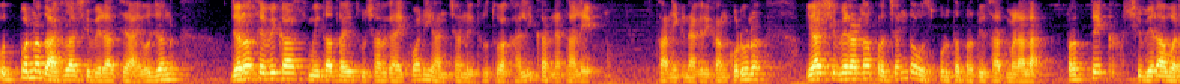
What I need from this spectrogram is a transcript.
उत्पन्न दाखला शिबिराचे आयोजन जनसेविका स्मिताताई तुषार गायकवाड यांच्या नेतृत्वाखाली करण्यात आले. स्थानिक नागरिकांकडून या शिबिरांना प्रचंड उत्स्फूर्त प्रतिसाद मिळाला. प्रत्येक शिबिरावर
